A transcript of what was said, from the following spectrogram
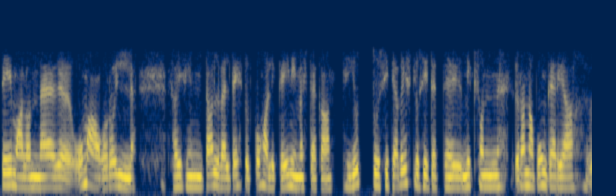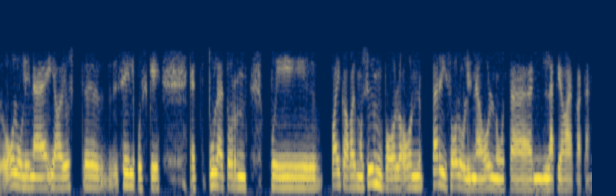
teemal on äh, oma roll, sai siin talvel tehtud kohalike inimestega juttusid ja vestlusid, et äh, miks on rannapunger ja oluline ja just selguski, et tuletorn kui paigavaimu sümbol on päris oluline olnud läbi aegade.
